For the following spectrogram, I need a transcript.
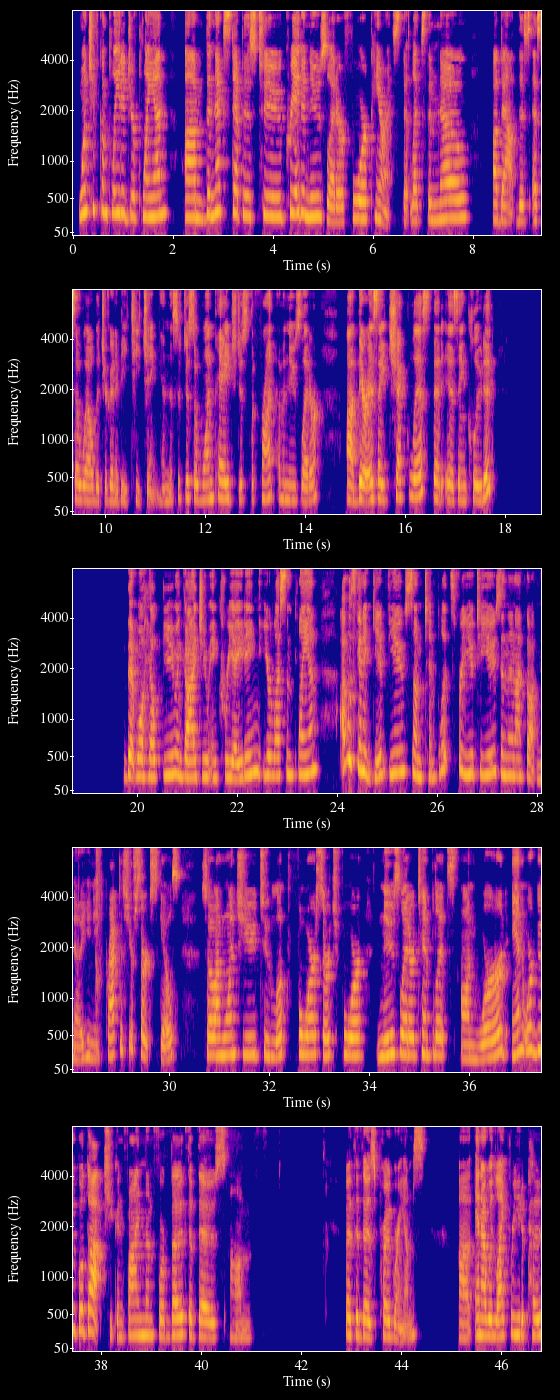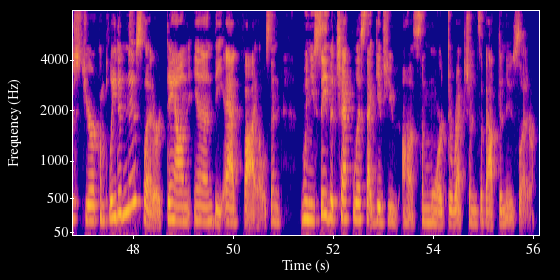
Once you've completed your plan, um, the next step is to create a newsletter for parents that lets them know about this SOL that you're going to be teaching. And this is just a one page, just the front of a newsletter. Uh, there is a checklist that is included that will help you and guide you in creating your lesson plan. I was going to give you some templates for you to use, and then I thought, no, you need to practice your search skills. So I want you to look for, search for newsletter templates on Word and or Google Docs. You can find them for both of those, um, both of those programs. Uh, and I would like for you to post your completed newsletter down in the add files. And when you see the checklist, that gives you uh, some more directions about the newsletter.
